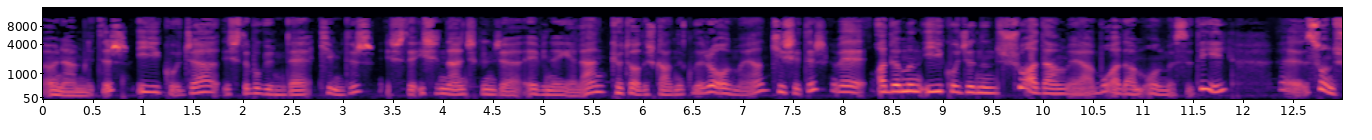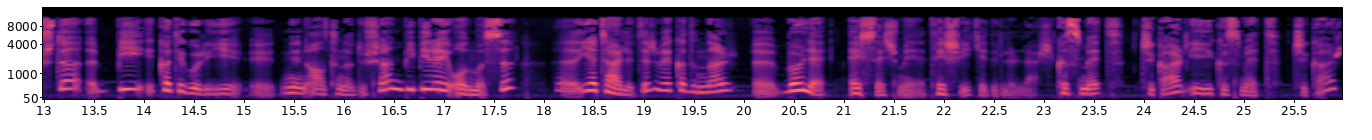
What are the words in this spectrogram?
önemlidir. İyi koca işte bugün de kimdir? İşte işinden çıkınca evine gelen, kötü alışkanlıkları olmayan kişidir ve adamın iyi kocanın şu adam veya bu adam olması değil, e, sonuçta bir kategorinin altına düşen bir birey olması e, yeterlidir ve kadınlar böyle eşleşmeye teşvik edilirler. Kısmet çıkar, iyi kısmet çıkar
